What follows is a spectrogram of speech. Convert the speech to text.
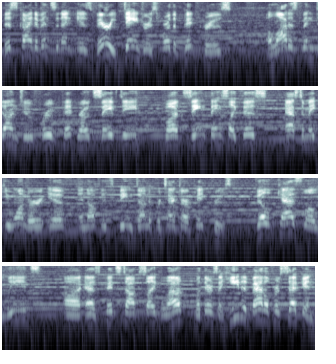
This kind of incident is very dangerous for the pit crews. A lot has been done to improve pit road safety, but seeing things like this has to make you wonder if enough is being done to protect our pit crews. Philip Caslow leads uh, as pit stops cycle out, but there's a heated battle for second.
